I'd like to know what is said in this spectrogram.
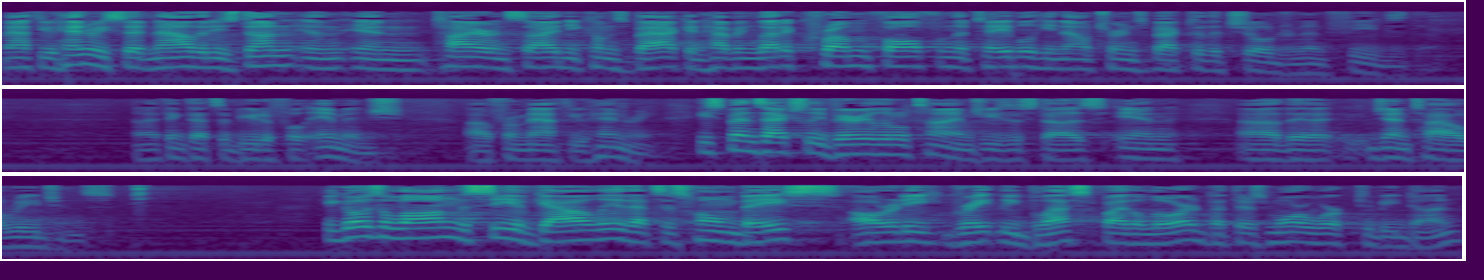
Matthew Henry said now that he's done in, in Tyre and Sidon, he comes back, and having let a crumb fall from the table, he now turns back to the children and feeds them. And I think that's a beautiful image uh, from Matthew Henry. He spends actually very little time, Jesus does, in uh, the Gentile regions. He goes along the Sea of Galilee, that's his home base, already greatly blessed by the Lord, but there's more work to be done.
